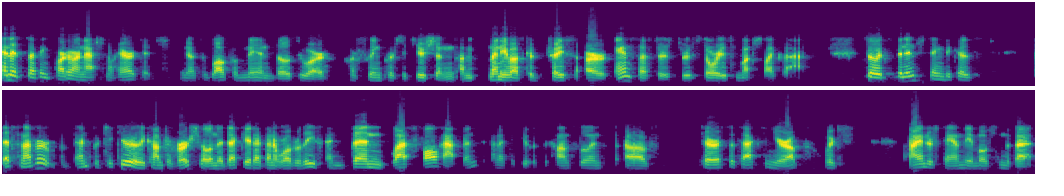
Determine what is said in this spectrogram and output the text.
And it's, I think, part of our national heritage, you know, to welcome in those who are, are fleeing persecution. Um, many of us could trace our ancestors through stories much like that. So it's been interesting because that's never been particularly controversial in the decade I've been at World Relief. And then last fall happened, and I think it was the confluence of terrorist attacks in Europe, which I understand the emotion that that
